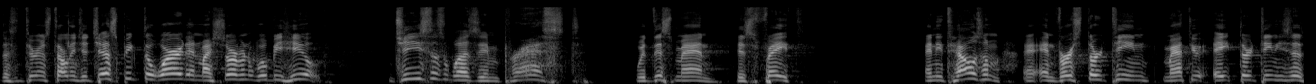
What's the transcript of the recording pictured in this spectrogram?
The centurion's telling you, just speak the word, and my servant will be healed. Jesus was impressed with this man, his faith. And he tells him in verse 13, Matthew 8 13, he says,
